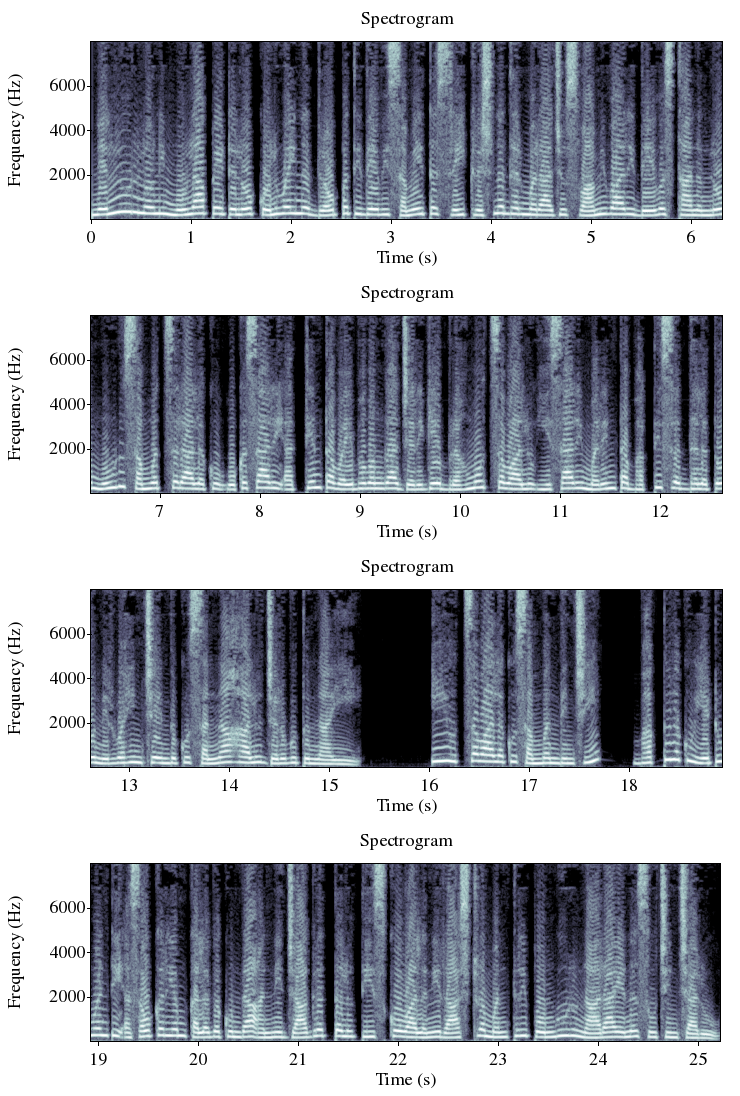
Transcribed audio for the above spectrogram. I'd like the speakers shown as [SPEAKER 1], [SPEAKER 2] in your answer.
[SPEAKER 1] నెల్లూరులోని మూలాపేటలో కొలువైన ద్రౌపదిదేవి సమేత శ్రీ కృష్ణధర్మరాజు స్వామివారి దేవస్థానంలో మూడు సంవత్సరాలకు ఒకసారి అత్యంత వైభవంగా జరిగే బ్రహ్మోత్సవాలు ఈసారి మరింత భక్తిశ్రద్ధలతో నిర్వహించేందుకు సన్నాహాలు జరుగుతున్నాయి. ఈ ఉత్సవాలకు సంబంధించి భక్తులకు ఎటువంటి అసౌకర్యం కలగకుండా అన్ని జాగ్రత్తలు తీసుకోవాలని రాష్ట్ర మంత్రి పొంగూరు నారాయణ సూచించారు.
